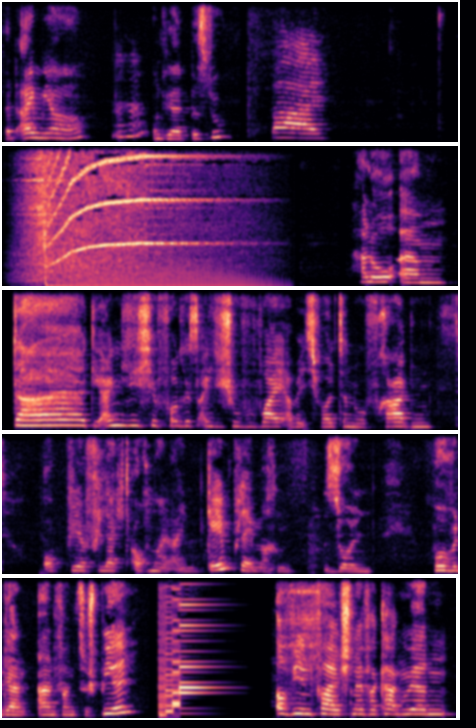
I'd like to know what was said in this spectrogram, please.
Seit einem Jahr? Mhm. Und wie alt bist du? Bye. Hallo, ähm, da die eigentliche Folge ist eigentlich schon vorbei, aber ich wollte nur fragen, ob wir vielleicht auch mal ein Gameplay machen sollen, wo wir dann anfangen zu spielen. Auf jeden Fall schnell verkacken werden.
